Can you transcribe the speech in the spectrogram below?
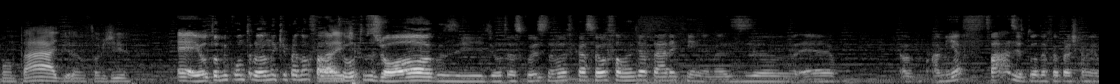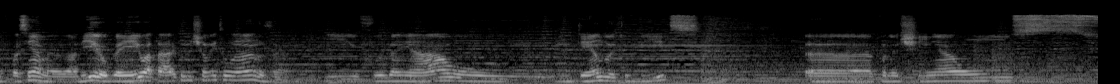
vontade, né, nostalgia. É, eu tô me controlando aqui pra não falar Fala aí, de outros jogos e de outras coisas, senão vai ficar só eu falando de Atari aqui, né? Mas uh, é, a, a minha fase toda foi praticamente assim, ah, ali eu ganhei o Atari quando eu tinha 8 anos, né? E fui ganhar o Nintendo 8 bits ah, quando eu tinha uns.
